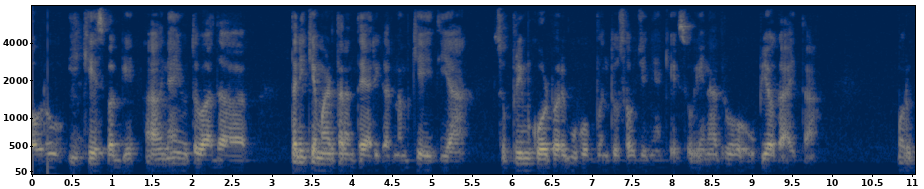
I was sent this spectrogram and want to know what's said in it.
ಅವರು ಈ ಕೇಸ್ ಬಗ್ಗೆ ನ್ಯಾಯಯುತವಾದ ತನಿಖೆ ಮಾಡ್ತಾರಂತ ಯಾರಿಗಾರು ನಂಬಿಕೆ ಇದೆಯಾ? ಸುಪ್ರೀಂ ಕೋರ್ಟ್ ವರೆಗೂ ಹೋಗಿ ಬಂತು ಸೌಜನ್ಯ ಕೇಸು. ಏನಾದರೂ ಉಪಯೋಗ ಆಯ್ತಾ? ಮರು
